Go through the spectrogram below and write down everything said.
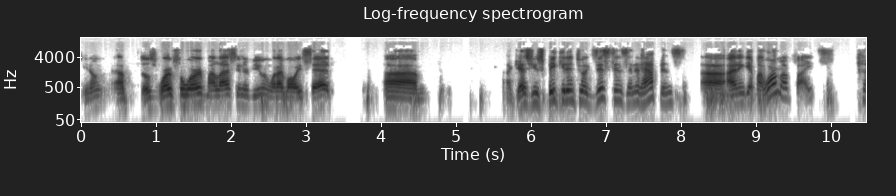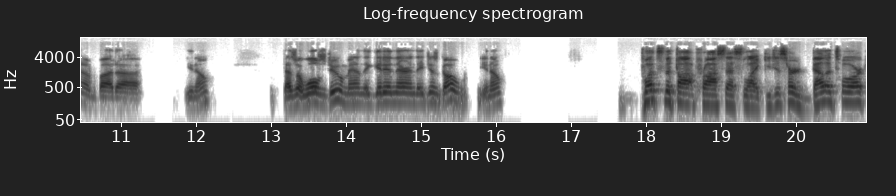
you know uh, those word for word my last interview and what I've always said. Um, I guess you speak it into existence and it happens. Uh, I didn't get my warm up fights, but uh, you know that's what wolves do, man. They get in there and they just go. You know. What's the thought process like? You just heard Bellator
